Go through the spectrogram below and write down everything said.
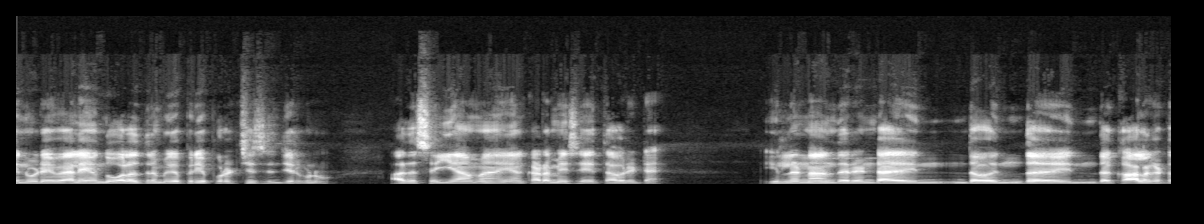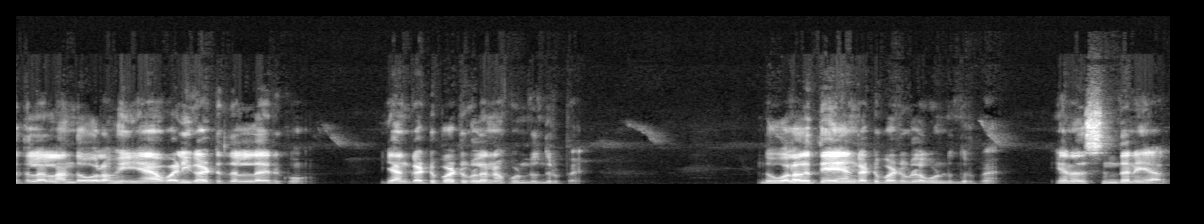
என்னுடைய வேலையை இந்த உலகத்தில் மிகப்பெரிய புரட்சி செஞ்சுருக்கணும். அதை செய்யாமல் என் கடமை செய்ய தவறிட்டேன். இல்லைன்னா இந்த ரெண்டா இந்த இந்த இந்த காலகட்டத்திலலாம் இந்த உலகம் என் வழிகாட்டுதலில் இருக்கும். என் கட்டுப்பாட்டுக்குள்ளே நான் கொண்டு வந்திருப்பேன். இந்த உலகத்தையே என் கட்டுப்பாட்டுக்குள்ளே கொண்டு வந்திருப்பேன். எனது சிந்தனையால்.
